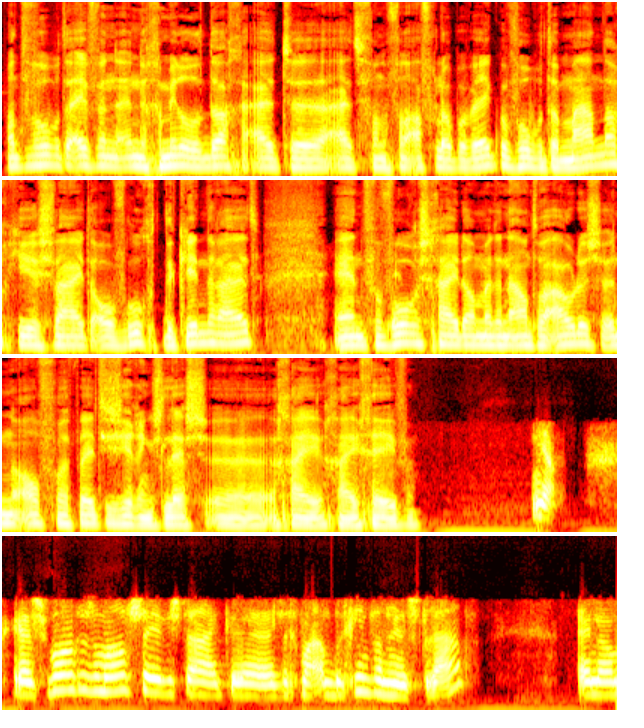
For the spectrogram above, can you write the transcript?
Want bijvoorbeeld even een, een gemiddelde dag uit, eh, uit van, van afgelopen week. Bijvoorbeeld een maandag. Je zwaait al vroeg de kinderen uit. En vervolgens ga je dan met een aantal ouders een alfabetiseringsles eh, ga je, ga je geven. Ja, ja s morgens om half zeven sta ik eh, zeg maar aan het begin van hun straat. En dan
